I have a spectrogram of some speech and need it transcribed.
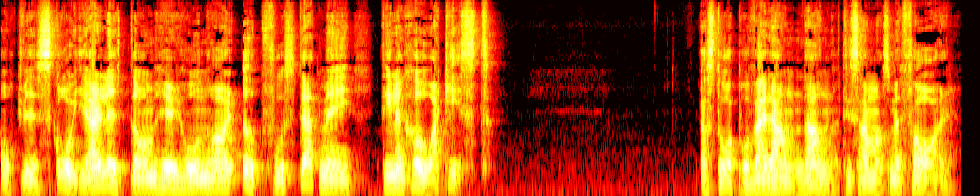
och vi skojar lite om hur hon har uppfostrat mig till en showartist. Jag står på verandan tillsammans med far.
